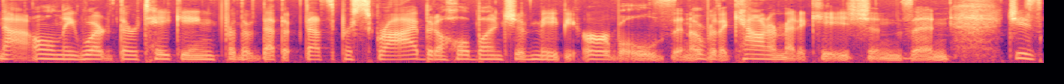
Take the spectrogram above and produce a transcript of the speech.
not only what they're taking for the, that that's prescribed, but a whole bunch of maybe herbals and over the counter medications and geez,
